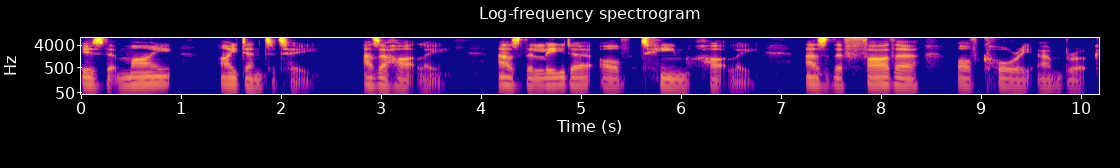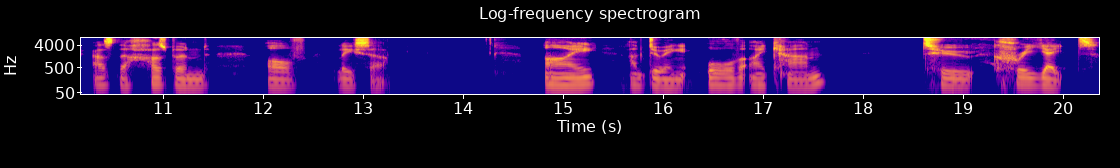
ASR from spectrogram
is that my identity as a Hartley, as the leader of Team Hartley, as the father of Corey and Brooke, as the husband of Lisa, I am doing all that I can to create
